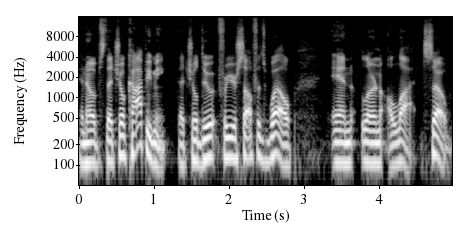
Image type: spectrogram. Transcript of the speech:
in hopes that you'll copy me, that you'll do it for yourself as well and learn a lot. So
